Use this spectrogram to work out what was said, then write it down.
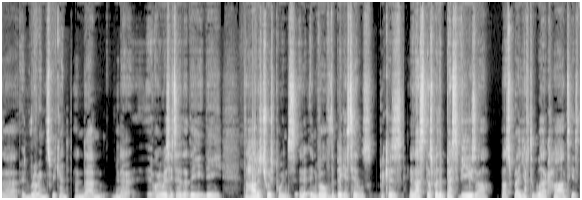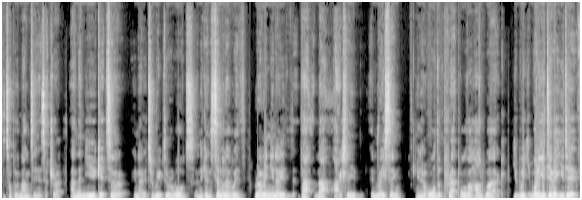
uh, in rowing this weekend, and um, you know, I always say to that the the the hardest choice points involve the biggest hills because you know, that's that's where the best views are. That's where you have to work hard to get to the top of the mountain, etc. And then you get to you know to reap the rewards. And again, similar with rowing, you know that that actually in racing, you know all the prep, all the hard work. You, what do you do it? You do it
